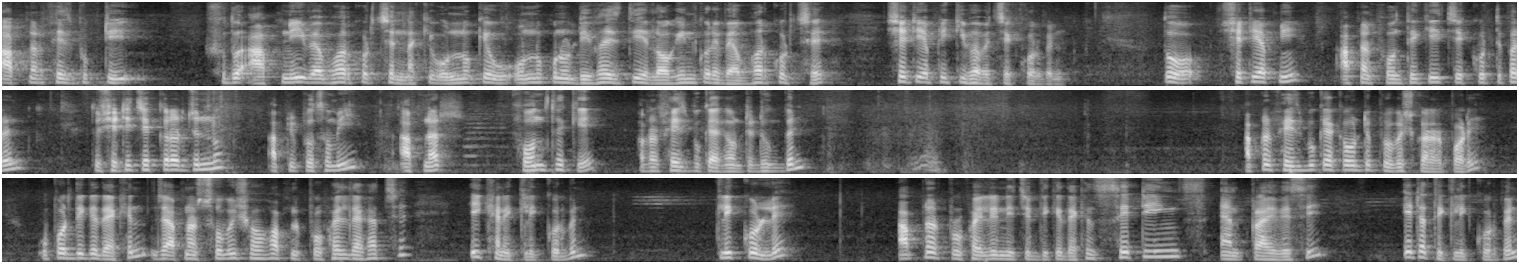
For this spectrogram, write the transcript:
আপনার ফেসবুকটি শুধু আপনিই ব্যবহার করছেন নাকি অন্য কেউ অন্য কোনো ডিভাইস দিয়ে লগ ইন করে ব্যবহার করছে, সেটি আপনি কীভাবে চেক করবেন? তো সেটি আপনি আপনার ফোন থেকেই চেক করতে পারেন। তো সেটি চেক করার জন্য আপনি প্রথমেই আপনার ফোন থেকে আপনার ফেসবুক অ্যাকাউন্টে ঢুকবেন। আপনার ফেসবুক অ্যাকাউন্টে প্রবেশ করার পরে উপর দিকে দেখেন যে আপনার ছবি সহ আপনার প্রোফাইল দেখাচ্ছে, এইখানে ক্লিক করবেন। ক্লিক করলে আপনার প্রোফাইলের নিচের দিকে দেখেন সেটিংস অ্যান্ড প্রাইভেসি এটাতে ক্লিক করবেন।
